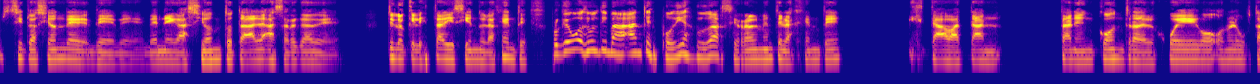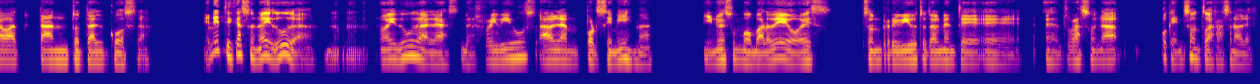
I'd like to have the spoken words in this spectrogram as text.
situación de, de, de, de negación total acerca de, lo que le está diciendo la gente. Porque vos de última antes podías dudar si realmente la gente estaba tan, tan en contra del juego o no le gustaba tanto tal cosa. En este caso no hay duda, no, no, hay duda, las, las reviews hablan por sí mismas. Y no es un bombardeo, es, son reviews totalmente eh, eh, razonables. Ok, son todas razonables.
